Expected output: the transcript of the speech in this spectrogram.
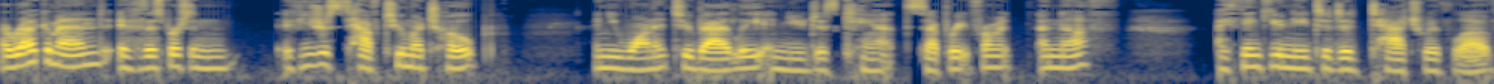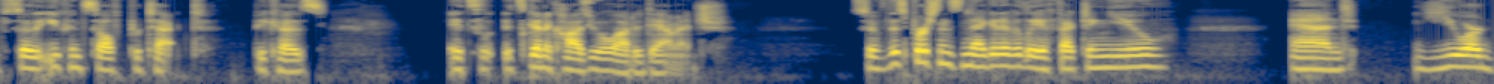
I recommend if this person, if you just have too much hope and you want it too badly and you just can't separate from it enough, I think you need to detach with love so that you can self protect because it's it's going to cause you a lot of damage. So if this person's negatively affecting you and you are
